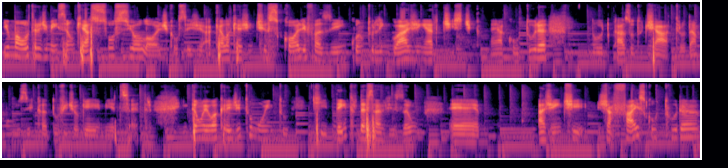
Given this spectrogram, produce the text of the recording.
e uma outra dimensão que é a sociológica, ou seja, aquela que a gente escolhe fazer enquanto linguagem artística, né? A cultura no caso do teatro, da música, do videogame, etc. Então eu acredito muito que dentro dessa visão é, a gente já faz cultura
